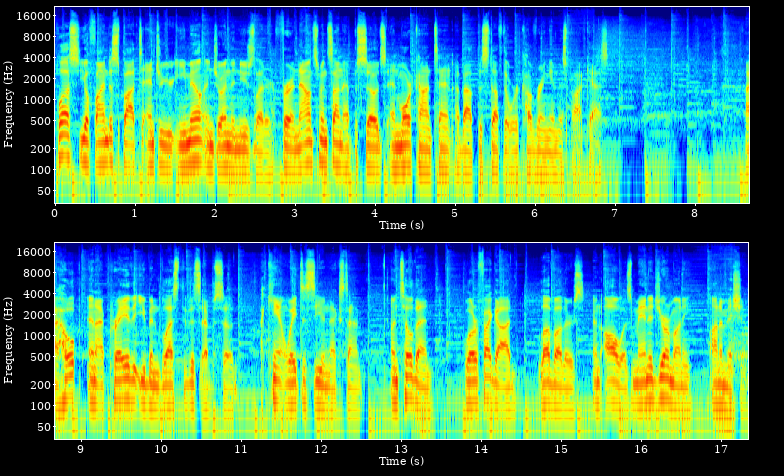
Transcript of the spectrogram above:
Plus, you'll find a spot to enter your email and join the newsletter for announcements on episodes and more content about the stuff that we're covering in this podcast. I hope and I pray that you've been blessed through this episode. I can't wait to see you next time. Until then, glorify God, love others, and always manage your money on a mission.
